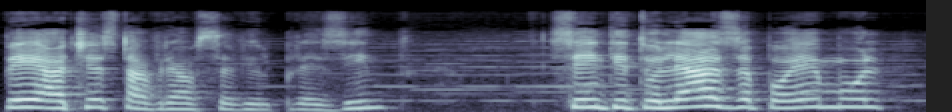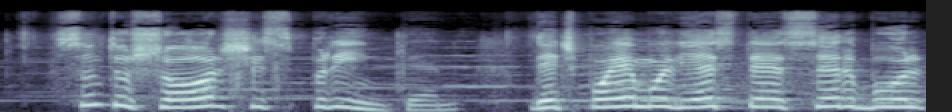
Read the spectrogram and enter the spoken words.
pe acesta vreau să vi-l prezint. Se intitulează poemul Sunt ușor și sprinten. Deci poemul este sârbul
